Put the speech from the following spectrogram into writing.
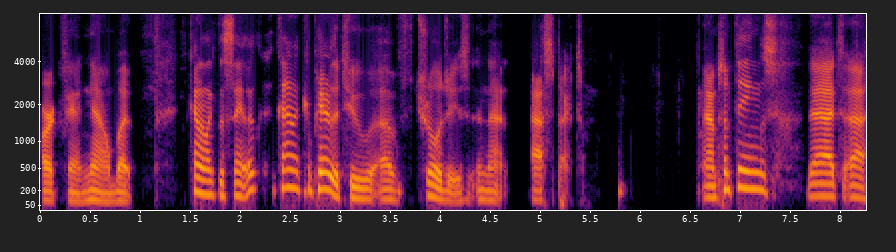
Ark fan now, but kind of like the same. Kind of compare the two of trilogies in that aspect. Um, some things that uh,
